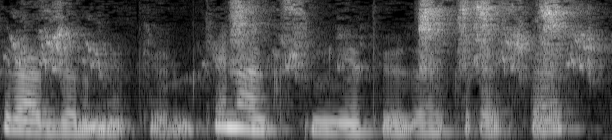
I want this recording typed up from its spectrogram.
trabzanımı yapıyorum. Kenar kısmını yapıyoruz arkadaşlar.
